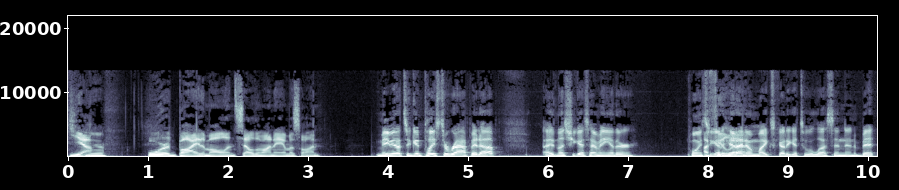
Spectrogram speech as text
Yeah. Or buy them all and sell them on Amazon. maybe that's a good place to wrap it up. Unless you guys have any other points I you got to feel hit. I know Mike's got to get to a lesson in a bit.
